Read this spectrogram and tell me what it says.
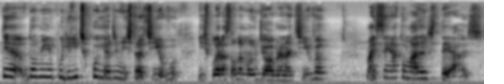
ter domínio político e administrativo e exploração da mão de obra nativa, mas sem a tomada de terras.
